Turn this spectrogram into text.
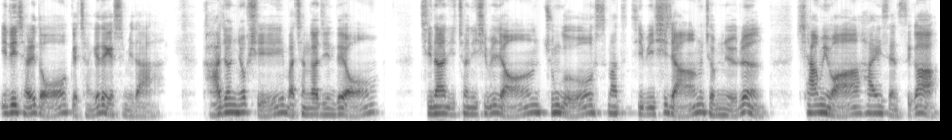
1위 자리도 꿰찬 게 되겠습니다. 가전 역시 마찬가지인데요. 지난 2021년 중국 스마트 TV 시장 점유율은 샤오미와 하이센스가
